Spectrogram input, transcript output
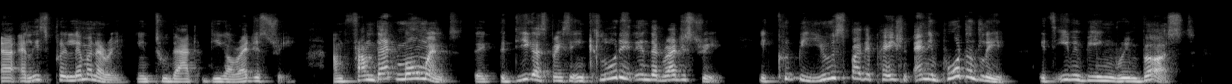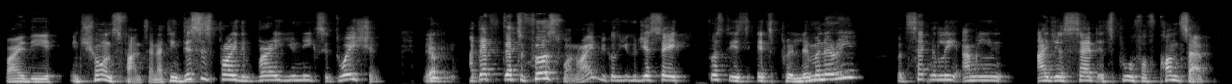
uh, at least preliminary into that DIGA registry. And from that moment, the, the DIGA is basically included in that registry it could be used by the patient, and importantly, it's even being reimbursed by the insurance funds. And I think this is probably the very unique situation. Yeah. But that's that's the first one, right? Because you could just say first is it's preliminary, but secondly, I mean, I just said it's proof of concept.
